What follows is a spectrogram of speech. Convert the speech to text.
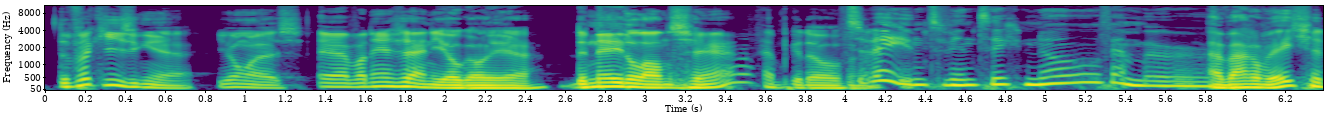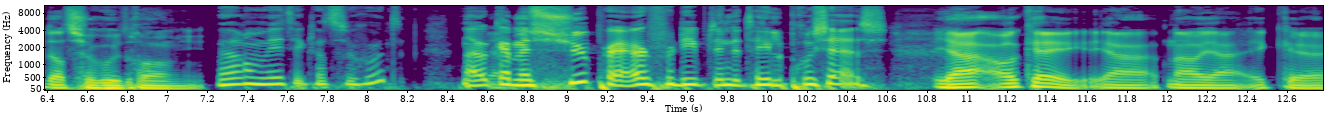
De verkiezingen, jongens. Eh, wanneer zijn die ook alweer? De Nederlandse, hè? Heb ik het over. 22 november. En waarom weet je dat zo goed, Romy? Waarom weet ik dat zo goed? Nou, ik Ja. heb me super erg verdiept in dit hele proces. Ja, oké. Ja, nou ja, ik, eh,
